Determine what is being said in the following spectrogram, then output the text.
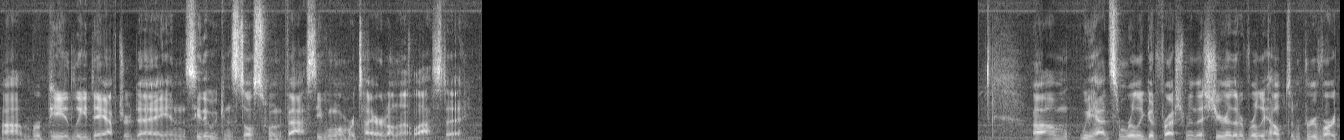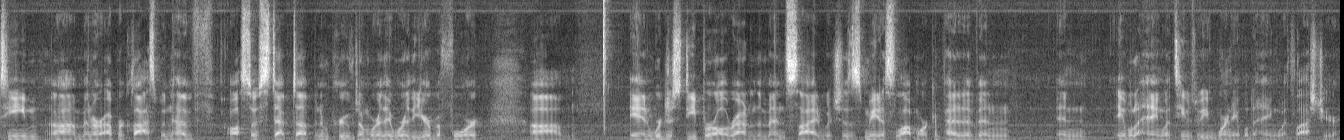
um, repeatedly day after day and see that we can still swim fast even when we're tired on that last day. Um, we had some really good freshmen this year that have really helped improve our team, um, and our upperclassmen have also stepped up and improved on where they were the year before. Um, and we're just deeper all around on the men's side, which has made us a lot more competitive and and able to hang with teams we weren't able to hang with last year.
